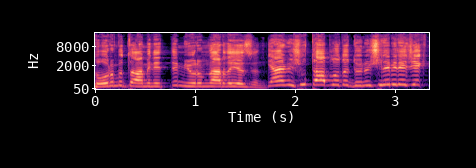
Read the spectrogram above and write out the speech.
Doğru mu tahmin ettim? Yorumlarda yazın. Yani şu tabloda dönüşülebilecek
